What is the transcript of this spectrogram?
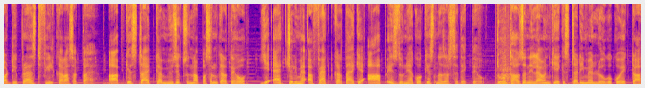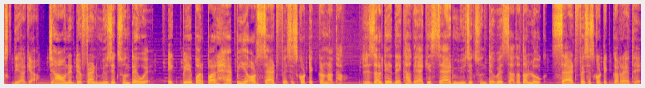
और डिप्रेस्ड फील करा सकता है। आप किस टाइप का म्यूज़िक सुनना पसंद करते हो? ये एक्चुअली में अफेक्ट करता है कि आप इस दुनिया को किस नज़र से देखते हो। 2011 की एक स्टडी में लोगों को एक टास्क दिया गया, जहाँ उन्हें डिफरेंट म्यूज़िक सुनते हुए एक पेपर पर हैप्पी और सैड फेसेस को टिक करना था। रिज़ल्ट ये देखा गया कि सैड म्यूज़िक सुनते हुए ज़्यादातर लोग सैड फेसेस को टिक कर रहे थे।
